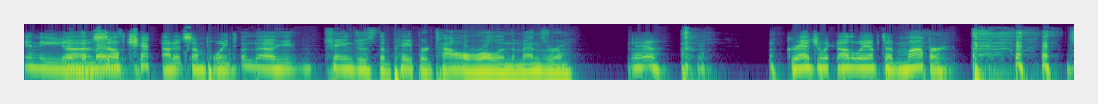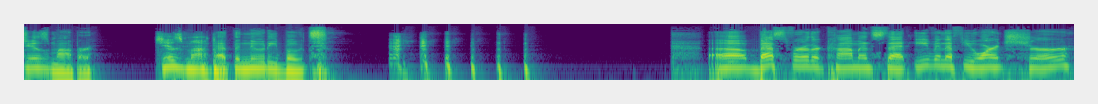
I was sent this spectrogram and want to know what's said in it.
in the, In uh, the self checkout at some point. And uh, he changes the paper towel roll in the men's room. Yeah. Graduate all the way up to mopper, Jizz mopper jizz mop. at the nudie boots. Uh, best further comments that even if you aren't sure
